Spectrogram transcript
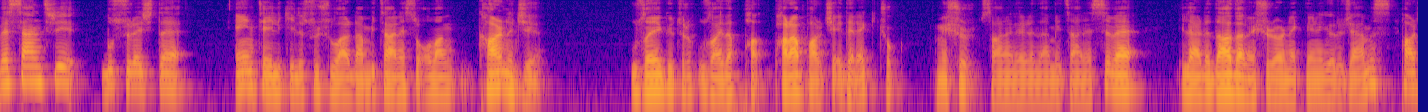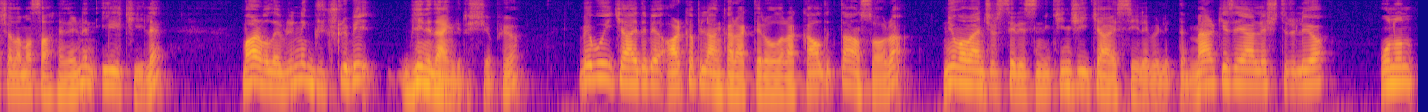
Ve Sentry bu süreçte en tehlikeli suçlulardan bir tanesi olan Carnage'ı uzaya götürüp uzayda pa- paramparça ederek çok meşhur sahnelerinden bir tanesi ve ileride daha da meşhur örneklerini göreceğimiz parçalama sahnelerinin ilkiyle Marvel evrenine güçlü bir yeniden giriş yapıyor. Ve bu hikayede bir arka plan karakteri olarak kaldıktan sonra New Avengers serisinin ikinci hikayesiyle birlikte merkeze yerleştiriliyor. Onun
